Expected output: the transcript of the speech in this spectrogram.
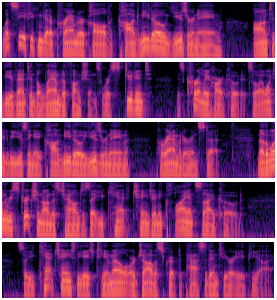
let's see if you can get a parameter called cognito username onto the event in the Lambda functions where student is currently hard-coded. So I want you to be using a cognito username parameter instead. Now the one restriction on this challenge is that you can't change any client-side code. So you can't change the HTML or JavaScript to pass it into your API.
